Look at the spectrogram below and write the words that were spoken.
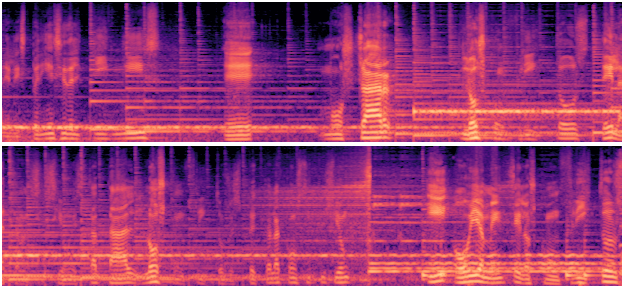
de la experiencia del TIGNIS, eh, mostrar los conflictos de la transición estatal, los conflictos respecto a la Constitución y obviamente los conflictos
